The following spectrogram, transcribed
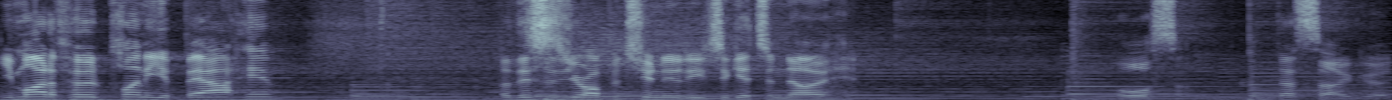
You might have heard plenty about him, but this is your opportunity to get to know him. Awesome. That's so good.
